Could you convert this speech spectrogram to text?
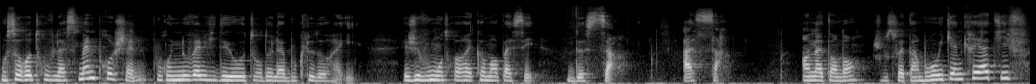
On se retrouve la semaine prochaine pour une nouvelle vidéo autour de la boucle d'oreille. Et je vous montrerai comment passer de ça à ça. En attendant, je vous souhaite un bon week-end créatif.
